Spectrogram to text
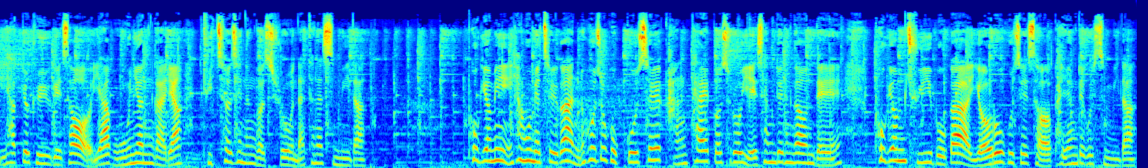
이 학교 교육에서 약 5년가량 뒤처지는 것으로 나타났습니다. 폭염이 향후 며칠간 호주 곳곳을 강타할 것으로 예상되는 가운데 폭염주의보가 여러 곳에서 발령되고 있습니다.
